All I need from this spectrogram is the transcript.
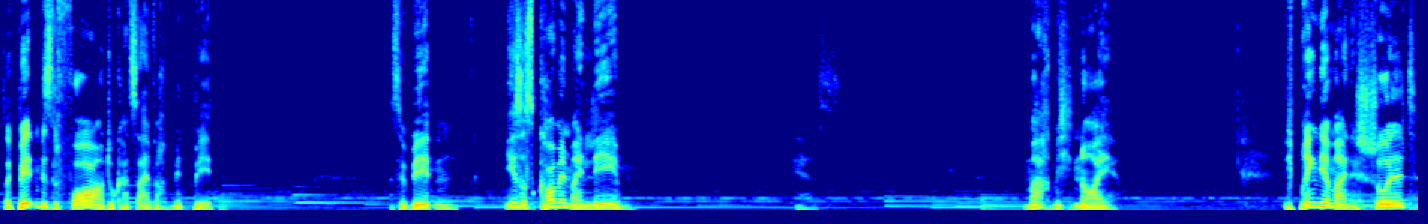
So, ich bete ein bisschen vor und du kannst einfach mitbeten. Dass wir beten, Jesus, komm in mein Leben. Yes. Mach mich neu. Ich bring dir meine Schuld.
